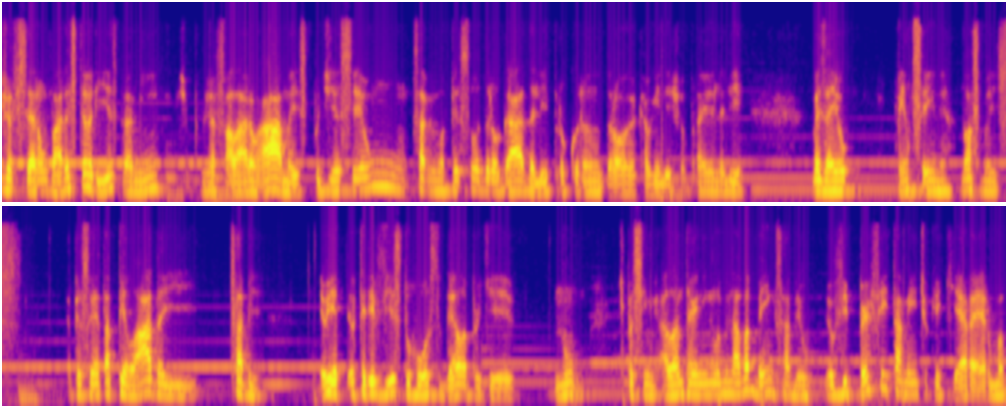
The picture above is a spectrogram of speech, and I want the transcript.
Já fizeram várias teorias para mim, tipo, já falaram, ah, mas podia ser um, sabe, uma pessoa drogada ali procurando droga que alguém deixou para ele ali. Mas aí eu pensei, né, nossa, mas a pessoa ia estar tá pelada e, sabe, eu, ia, eu teria visto o rosto dela, porque não, tipo assim, a lanterninha iluminava bem, sabe? Eu, eu vi perfeitamente o que que era, era uma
